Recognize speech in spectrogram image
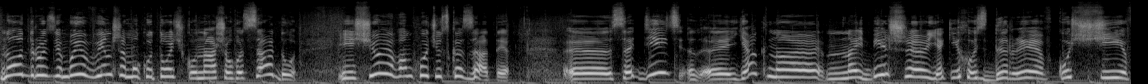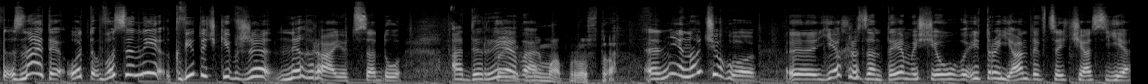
Ну, друзі, ми в іншому куточку нашого саду. І що я вам хочу сказати? Е, садіть е, як на найбільше якихось дерев, кущів. Знаєте, от восени квіточки вже не грають в саду, а Та їх дерева. нема просто. Е, Ні, ну чого? Є хризантеми ще і троянди в цей час є.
